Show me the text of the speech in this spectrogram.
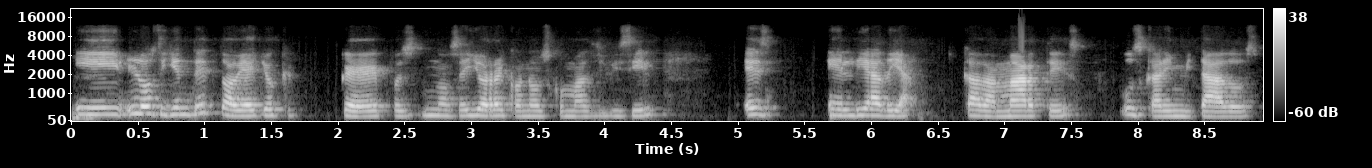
Y lo siguiente, todavía yo que, pues no sé, yo reconozco más difícil, es el día a día, cada martes, buscar invitados,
